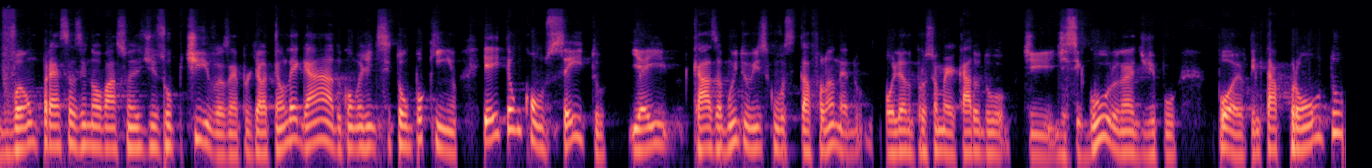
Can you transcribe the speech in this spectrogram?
vão para essas inovações disruptivas, né? Porque ela tem um legado, como a gente citou um pouquinho. E aí tem um conceito, e aí casa muito isso com você está falando, né? Do, olhando para o seu mercado do, de, de seguro, né? De tipo, pô, eu tenho que estar tá pronto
